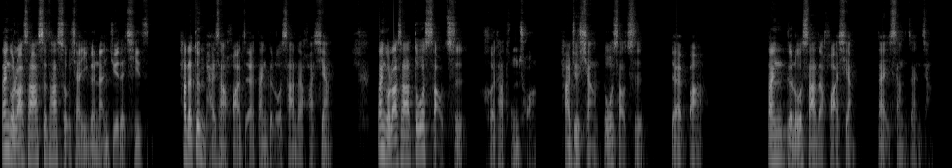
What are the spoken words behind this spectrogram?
丹格罗莎是他手下一个男爵的妻子，他的盾牌上画着丹格罗莎的画像。丹格罗莎多少次和他同床，他就想多少次的把丹格罗莎的画像带上战场。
